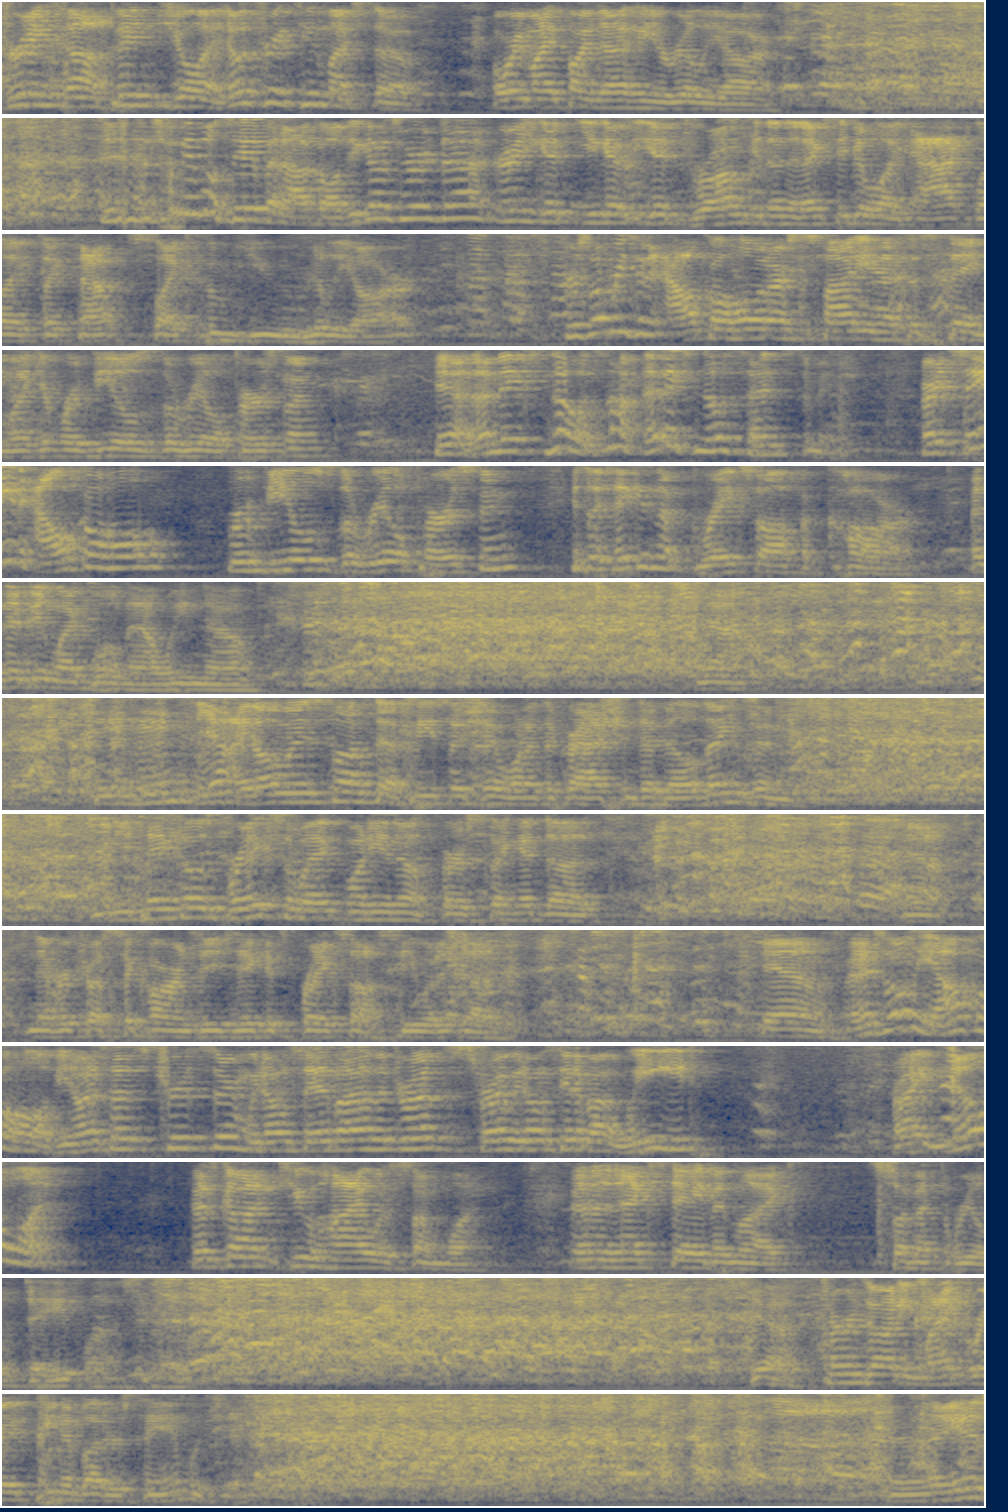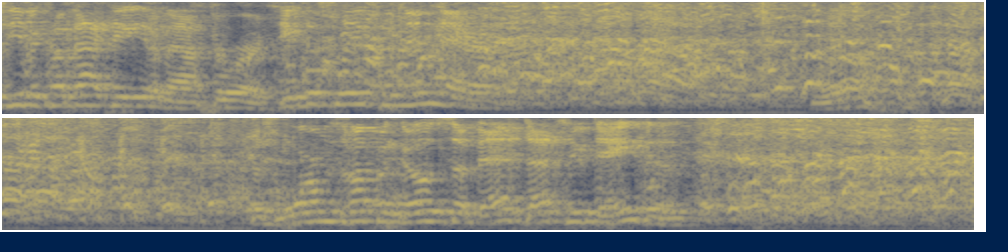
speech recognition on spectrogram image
drink up, enjoy. Don't drink too much though, or we might find out who you really are. That's what people say about alcohol. Have you guys heard that? Right? You get you get you get drunk, and then the next day people like act like like that's like who you really are. For some reason, alcohol in our society has this thing like it reveals the real person. Yeah, that makes no, it's not. That makes no sense to me. Right, saying alcohol reveals the real person is like taking the brakes off a car and then being like, well, now we know. Yeah. hmm Yeah, I always thought that piece of shit wanted to crash into buildings, and when you take those brakes away, what do you know? First thing it does. Yeah, never trust a car until you take its brakes off, see what it does. Yeah, and it's only alcohol. If you notice that's truth serum, we don't say it about other drugs, right? We don't say it about weed, right? No one has gotten too high with someone, and the next day been like, so I met the real Dave last night. Yeah, turns out he microwaves peanut butter sandwiches. And he doesn't even come back to eat them afterwards. He just leaves them in there. Yeah. Just warms up and goes to bed. That's who Dave is.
